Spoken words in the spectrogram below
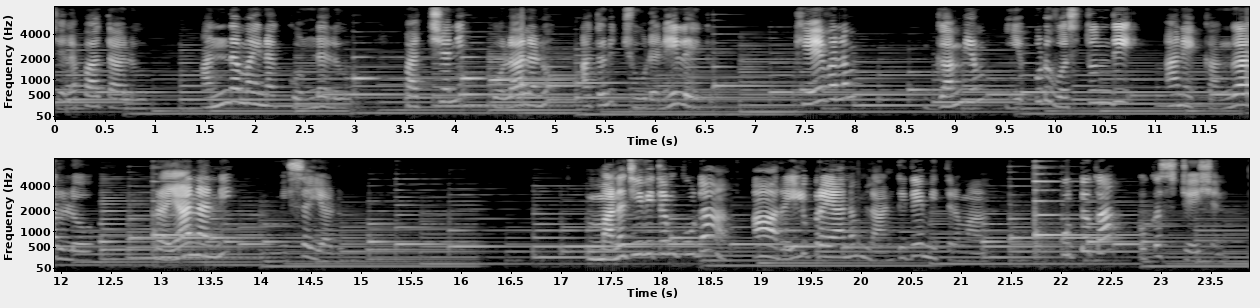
జలపాతాలు అందమైన కొండలు పచ్చని పొలాలను అతను చూడనే లేదు. కేవలం గమ్యం ఎప్పుడు వస్తుంది అనే కంగారులో ప్రయాణాన్ని మిస్ అయ్యాడు. మన జీవితం కూడా ఆ రైలు ప్రయాణం లాంటిదే మిత్రమా? పుట్టుక ఒక స్టేషన్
